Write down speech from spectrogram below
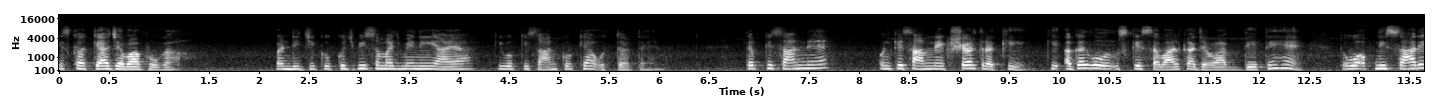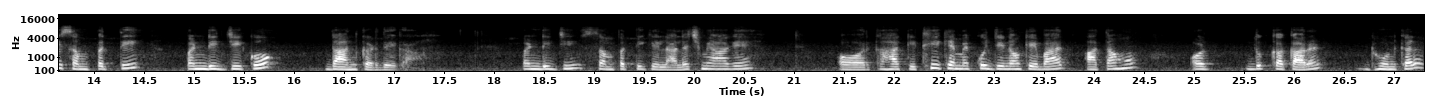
इसका क्या जवाब होगा? पंडित जी को कुछ भी समझ में नहीं आया कि वो किसान को क्या उत्तर दें। तब किसान ने उनके सामने एक शर्त रखी कि अगर वो उसके सवाल का जवाब देते हैं तो वो अपनी सारी संपत्ति पंडित जी को दान कर देगा। पंडित जी संपत्ति के लालच में आ गए और कहा कि ठीक है, मैं कुछ दिनों के बाद आता हूँ और दुख का कारण ढूंढ कर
